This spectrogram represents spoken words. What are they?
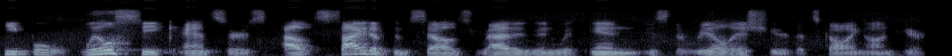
people will seek answers outside of themselves rather than within is the real issue that's going on here.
